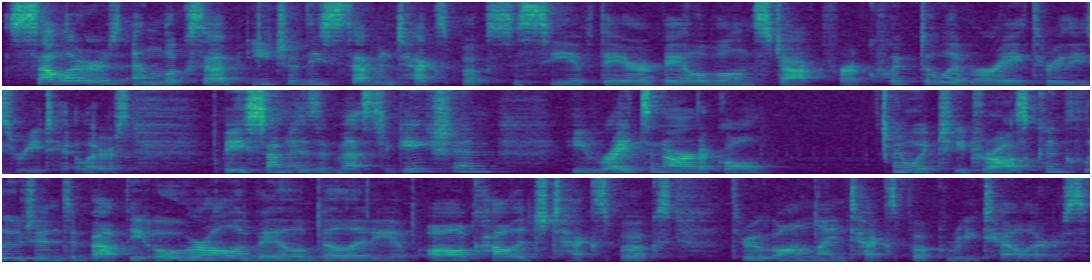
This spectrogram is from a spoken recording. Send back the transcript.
sellers and looks up each of these seven textbooks to see if they are available in stock for a quick delivery through these retailers. Based on his investigation, he writes an article in which he draws conclusions about the overall availability of all college textbooks through online textbook retailers.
